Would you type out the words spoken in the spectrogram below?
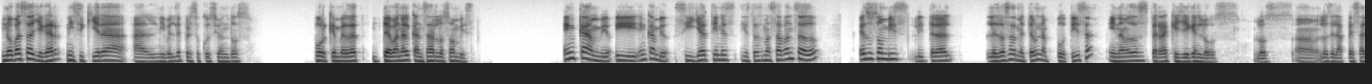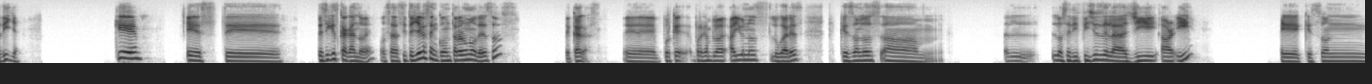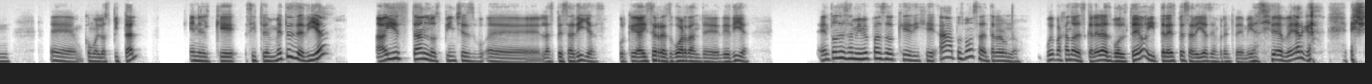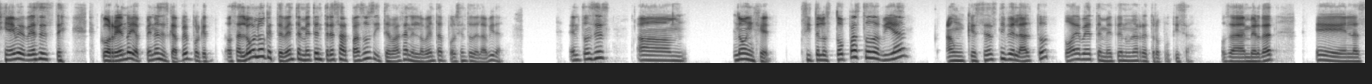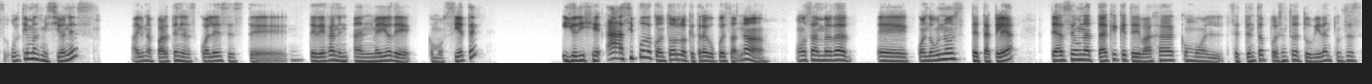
no vas a llegar ni siquiera al nivel de persecución 2. Porque en verdad te van a alcanzar los zombies. En cambio, y en cambio, si ya tienes, si estás más avanzado, esos zombies literal les vas a meter una putiza y nada más vas a esperar a que lleguen los, los, ah, los de la pesadilla. Que, este, te sigues cagando, ¿eh? O sea, si te llegas a encontrar uno de esos, te cagas. Eh, porque, por ejemplo, hay unos lugares que son los, am, el- los edificios de la GRE, eh, que son eh, como el hospital, en el que si te metes de día, ahí están los pinches, eh, las pesadillas, porque ahí se resguardan de, de día. Entonces a mí me pasó que dije, ah, pues vamos a entrar uno. Voy bajando las escaleras, volteo y tres pesadillas enfrente de mí, así de verga. Y ahí me ves este, corriendo y apenas escapé, porque, o sea, luego, luego que te ven, te meten tres zarpazos y te bajan el 90% de la vida. Entonces, am, no, Inge, si te los topas todavía, aunque seas nivel alto, todavía te meten una retroputiza. O sea, en verdad, eh, en las últimas misiones hay una parte en las cuales este, te dejan en, medio de como siete. Y yo dije, ah, sí puedo con todo lo que traigo puesto. No, o sea, en verdad, eh, cuando uno te taclea, te hace un ataque que te baja como el 70% de tu vida, entonces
